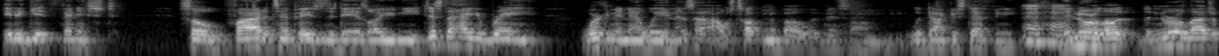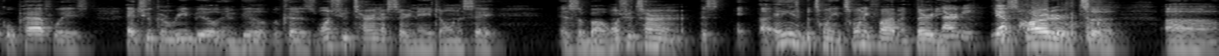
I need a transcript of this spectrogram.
it'll get finished. So five to ten pages a day is all you need, just to have your brain working in that way. And that's how I was talking about with Miss um with Dr. Stephanie, hmm the neurolo- the neurological pathways that you can rebuild and build. Because once you turn a certain age, I want to say it's about once you turn it's an age between twenty five and thirty 30. Yep. it's harder to uh,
